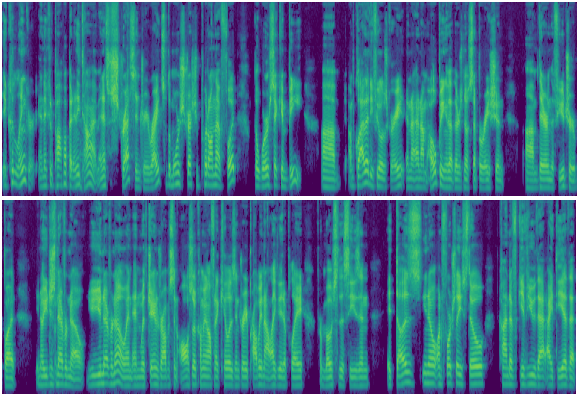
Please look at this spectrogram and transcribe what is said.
it could linger and it could pop up at any time. And it's a stress injury, right? So the more stress you put on that foot, the worse it can be. Um, I'm glad that he feels great, and, and I'm hoping that there's no separation um, there in the future. But you know, you just never know. You, you never know. And and with James Robinson also coming off an Achilles injury, probably not likely to play for most of the season it does, you know, unfortunately still kind of give you that idea that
